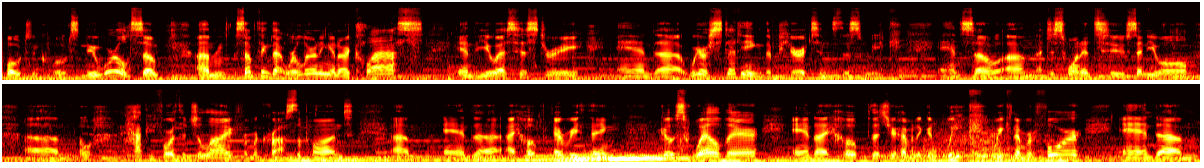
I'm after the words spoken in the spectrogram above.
quote unquote new world. So, um, something that we're learning in our class in the US history, and uh, we are studying the Puritans this week. And so um, I just wanted to send you all um, a happy 4th of July from across the pond. Um, and uh, I hope everything goes well there. And I hope that you're having a good week, week number four. And um,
